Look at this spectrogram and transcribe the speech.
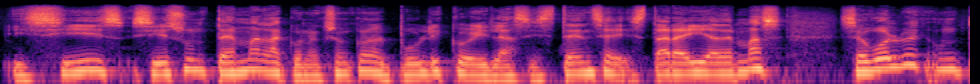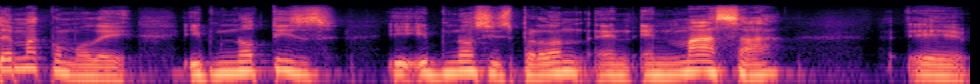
Y sí, sí es un tema la conexión con el público y la asistencia y estar ahí. Además, se vuelve un tema como de hipnotis hipnosis, perdón, en, masa, eh,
